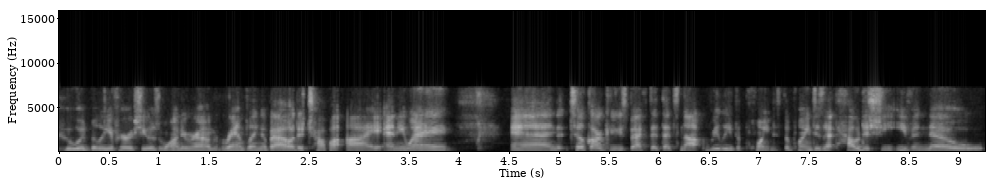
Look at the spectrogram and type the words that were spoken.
who would believe her? If she was wandering around rambling about a Chappa'ai anyway. And Teal'c argues back that that's not really the point. The point is that how does she even know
